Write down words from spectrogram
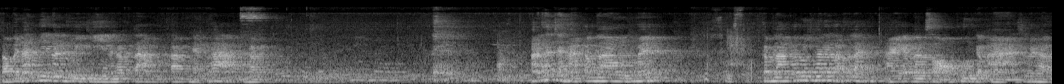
ต่อไปนักที่นันดูอีกทีนะครับ ตามตามแผนภาพนะครับอันถ้าจะหากำลังใช่ไหมกำลังก็มีค่าเท่ากับเท่าไหร่ i กำลังสองคูณกับ r ใช่ไหมครับ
